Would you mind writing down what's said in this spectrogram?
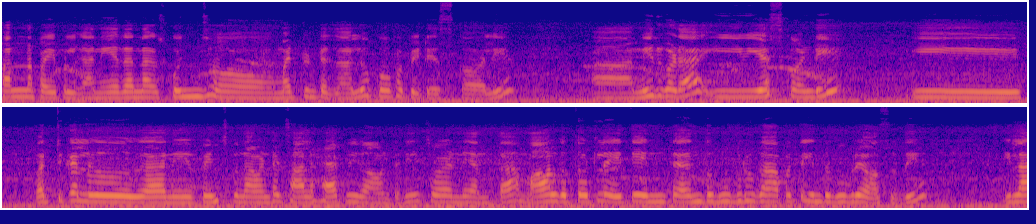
సన్న పైపులు కానీ ఏదైనా కొంచెం మట్టి ఉంటే చాలు కోక పెట్టేసుకోవాలి మీరు కూడా ఇవి వేసుకోండి. ఈ వర్టికల్ కానీ పెంచుకున్నామంటే చాలా హ్యాపీగా ఉంటుంది. చూడండి ఎంత మామూలుగా తోటలో అయితే ఇంత ఎంత గుబురు కాకపోతే ఇంత గుబురే వస్తుంది. ఇలా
